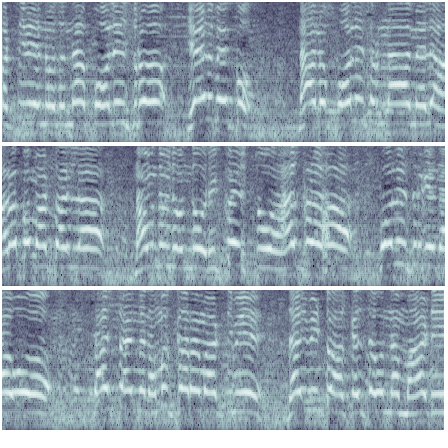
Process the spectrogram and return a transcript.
ಕಟ್ತೀವಿ ಅನ್ನೋದನ್ನ ಪೊಲೀಸರು ಹೇಳಬೇಕು. ನಾನು ಪೊಲೀಸರನ್ನ ಮೇಲೆ ಆರೋಪ ಮಾಡ್ತಾ ಇಲ್ಲ. ನಮ್ದು ಇದೊಂದು ರಿಕ್ವೆಸ್ಟ್ ಆಗ್ರಹ ಪೊಲೀಸರಿಗೆ ನಾವು ಸಾಷ್ಟಾಂಗ ನಮಸ್ಕಾರ ಮಾಡ್ತೀವಿ. ದಯವಿಟ್ಟು ಆ ಕೆಲಸವನ್ನ ಮಾಡಿ,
